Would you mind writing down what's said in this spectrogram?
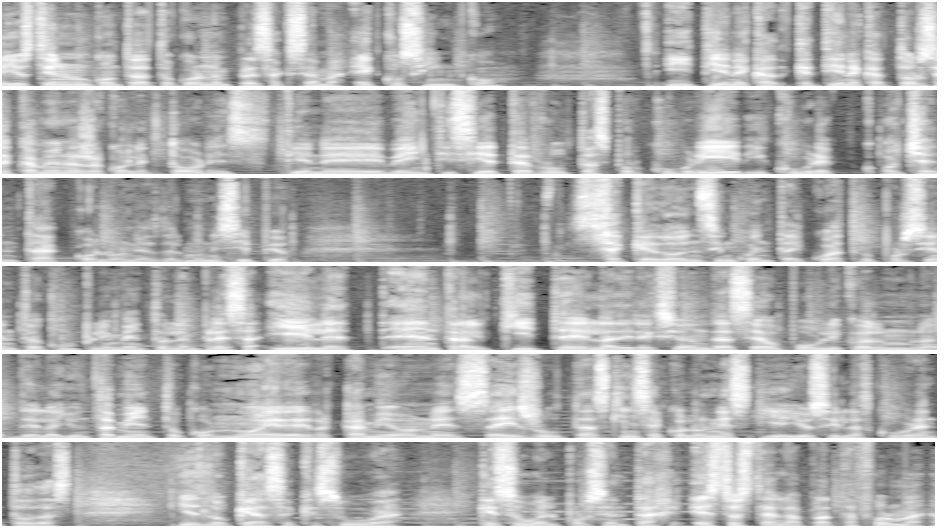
Ellos tienen un contrato con una empresa que se llama Eco 5 y tiene que tiene 14 camiones recolectores, tiene 27 rutas por cubrir y cubre 80 colonias del municipio se quedó en 54% de cumplimiento de la empresa y le entra al quite la dirección de aseo público del, ayuntamiento con nueve camiones, seis rutas, 15 colonias y ellos sí las cubren todas y es lo que hace que suba que suba el porcentaje. Esto está en la plataforma.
